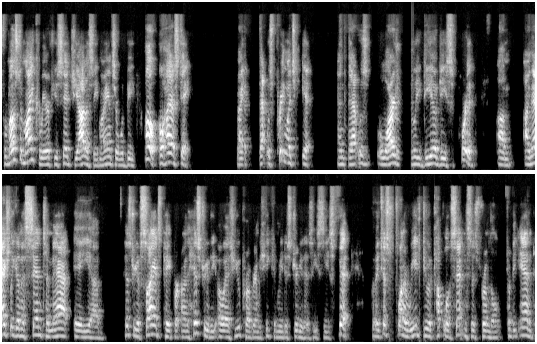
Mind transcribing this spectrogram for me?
For most of my career, if you said geodesy, my answer would be, oh, Ohio State, right? That was pretty much it. And that was largely DoD supported. Um, I'm actually going to send to Matt a uh, history of science paper on the history of the OSU program, which he can redistribute as he sees fit. But I just want to read you a couple of sentences from the from the end.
